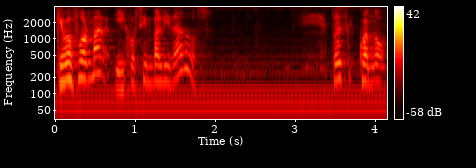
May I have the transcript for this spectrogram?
¿qué va a formar? Hijos invalidados. Entonces, cuando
